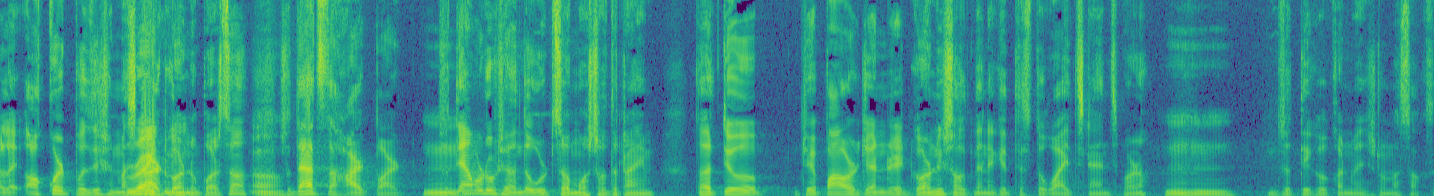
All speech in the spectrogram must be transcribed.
लाइक अक्वर्ड पोजिसनमा स्टार्ट. गर्नुपर्छ। So that's the hard part so त्यहाँबाट उठ्यो भने त उठ्छ मोस्ट अफ द टाइम तर त्यो त्यो पावर जेनेरेट गर्नै सक्दैन कि त्यस्तो वाइड स्ट्यान्ड्सबाट जतिको कन्भेन्सनलमा सक्छ।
